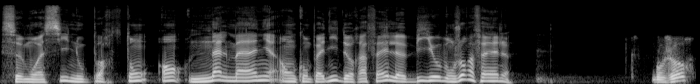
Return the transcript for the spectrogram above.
Ce mois-ci, nous portons en Allemagne en compagnie de Raphaël Billot. Bonjour Raphaël. Bonjour.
